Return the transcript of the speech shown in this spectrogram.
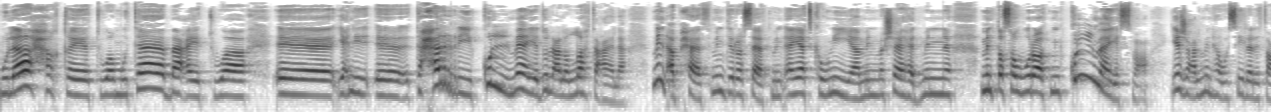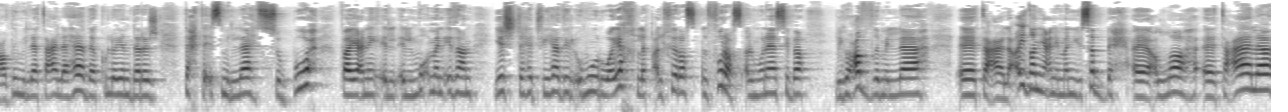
ملاحقة ومتابعة و آه، يعني آه، تحري كل ما يدل على الله تعالى. من أبحاث من دراسات من آيات كونية من مشاهد من من تصورات من كل ما يسمعه يجعل منها وسيلة لتعظيم الله تعالى. هذا كله يندرج تحت اسم الله السبوح. فيعني المؤمن إذا يجتهد في هذه الأمور ويخلق الفرص الفرص المناسبة ليعظم الله آه، تعالى. أيضا يعني من يسبح الله تعالى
